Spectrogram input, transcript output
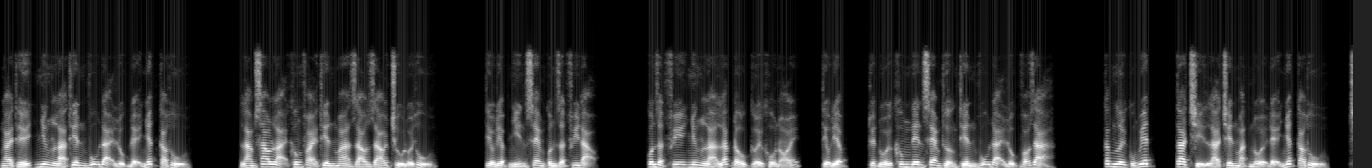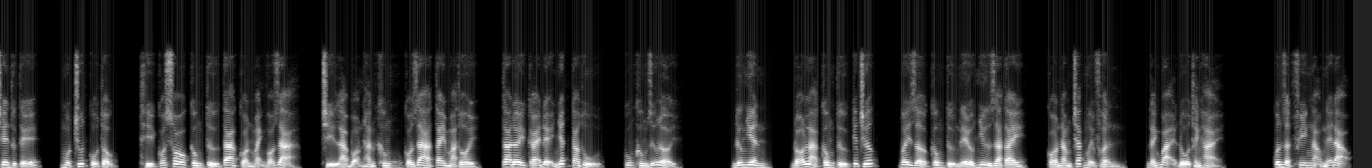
ngài thế nhưng là thiên vũ đại lục đệ nhất cao thủ. Làm sao lại không phải thiên ma giáo giáo chủ đối thủ? Tiểu điệp nhìn xem quân giật phi đạo. Quân giật phi nhưng là lắc đầu cười khổ nói, tiểu điệp, tuyệt đối không nên xem thường thiên vũ đại lục võ giả. Các ngươi cũng biết, ta chỉ là trên mặt nội đệ nhất cao thủ, trên thực tế, một chút cổ tộc thì có so công tử ta còn mạnh võ giả, chỉ là bọn hắn không có ra tay mà thôi, ta đây cái đệ nhất cao thủ, cũng không giữ lời. Đương nhiên, đó là công tử kiếp trước, bây giờ công tử nếu như ra tay, có nắm chắc mười phần, đánh bại đỗ thánh hải. Quân giật phi ngạo nghĩa đạo,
